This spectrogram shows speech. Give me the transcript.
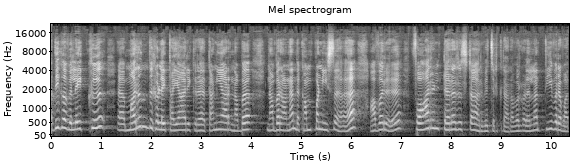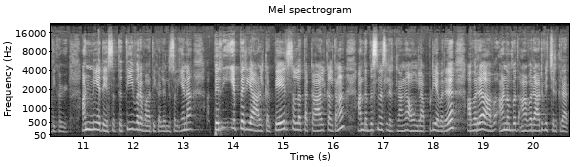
அதிக விலைக்கு மருந்துகளை தயாரிக்கிற தனியார் நப நபரான அந்த கம்பெனிஸை அவர் ஃபாரின் டெரரிஸ்டாக அறிவிச்சிருக்கிறார். அவர்களெல்லாம் தீவிரவாதிகள் அந்நிய தேசத்து தீவிரவாதிகள் என்று சொல்லி. ஏன்னா பெரிய பெரிய ஆட்கள் பேர் சொல்லத்தக்க ஆட்கள் தான் அந்த பிஸ்னஸில் இருக்கிறாங்க. அவங்கள அப்படி அவர் அவர் அனுப அவர் அறிவிச்சிருக்கிறார்.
